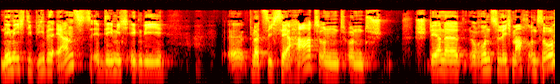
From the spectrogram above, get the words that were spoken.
nehme ich die Bibel ernst, indem ich irgendwie äh, plötzlich sehr hart und, und Sterne runzelig mache und so,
